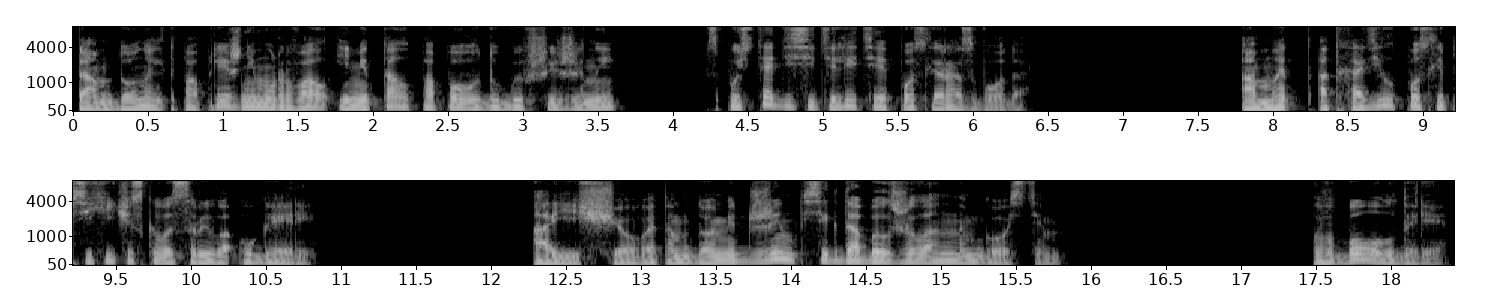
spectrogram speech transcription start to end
Там Дональд по-прежнему рвал и метал по поводу бывшей жены спустя десятилетия после развода а Мэтт отходил после психического срыва у Гэри. А еще в этом доме Джим всегда был желанным гостем. В Боулдере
